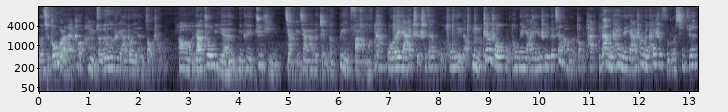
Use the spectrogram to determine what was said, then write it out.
尤其中国人来说，绝对都是牙周炎造成的。哦，牙周炎，你可以具体讲一下它的整个并发吗？你看，我们的牙齿是在骨头里的，嗯，这个时候骨头跟牙龈是一个健康的状态。一旦你看你的牙上面开始附着细菌，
